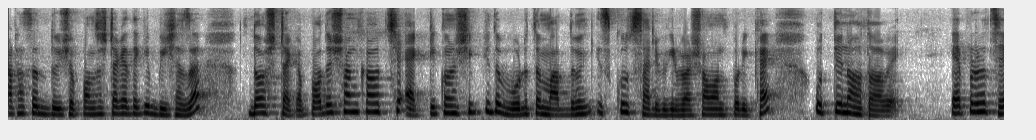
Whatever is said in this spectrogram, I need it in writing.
আট হাজার দুইশো পঞ্চাশ টাকা থেকে বিশ হাজার দশ টাকা। পদের সংখ্যা হচ্ছে একটি। কোনো স্বীকৃত বোর্ড হতে মাধ্যমিক স্কুল সার্টিফিকেট বা সমান পরীক্ষায় উত্তীর্ণ হতে হবে। এরপর হচ্ছে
